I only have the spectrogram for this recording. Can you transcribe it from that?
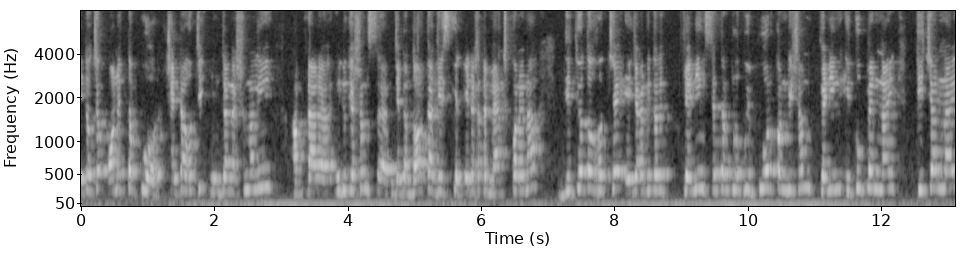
এটা হচ্ছে অনেকটা পুয়ার সেটা হচ্ছে ইন্টারন্যাশনালি আপনার এডুকেশন যেটা দরকার যে স্কিল এটার সাথে ম্যাচ করে না। দ্বিতীয়ত হচ্ছে, এই জায়গার ভিতরে ট্রেনিং সেন্টারগুলো খুবই পুয়ার কন্ডিশন ট্রেনিং ইকুইপমেন্ট নাই টিচার নাই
